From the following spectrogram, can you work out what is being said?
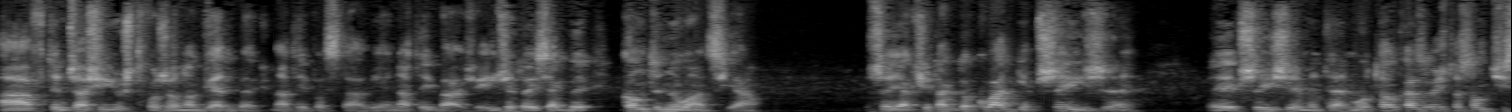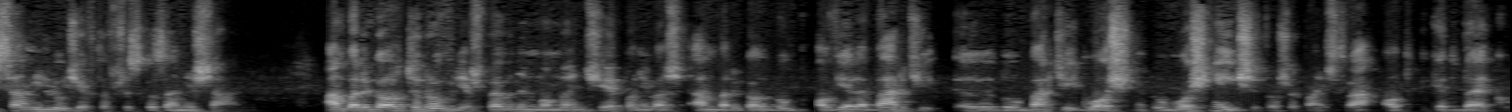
a w tym czasie już tworzono getback na tej podstawie, na tej bazie i że to jest jakby kontynuacja, że jak się tak dokładnie przyjrzy, Y, przyjrzymy temu, to okazuje się, że to są ci sami ludzie w to wszystko zamieszani. Amber Gold również w pewnym momencie, ponieważ Amber Gold był o wiele bardziej, y, był bardziej głośny, był głośniejszy, proszę Państwa, od Getbacku.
